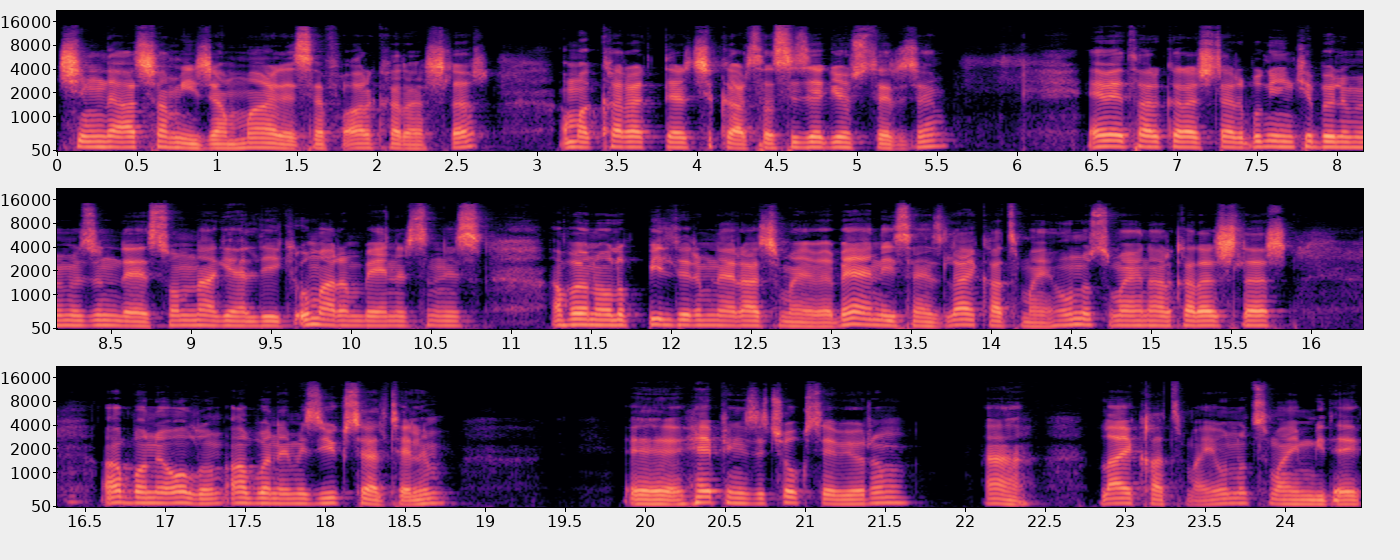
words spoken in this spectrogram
Şimdi açamayacağım maalesef arkadaşlar. Ama karakter çıkarsa size göstereceğim. Evet arkadaşlar bugünkü bölümümüzün de sonuna geldik. Umarım beğenirsiniz. Abone olup bildirimleri açmayı ve beğendiyseniz like atmayı unutmayın arkadaşlar. Abone olun. Abonemizi yükseltelim. Ee, hepinizi çok seviyorum. Ha, like atmayı unutmayın bir de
